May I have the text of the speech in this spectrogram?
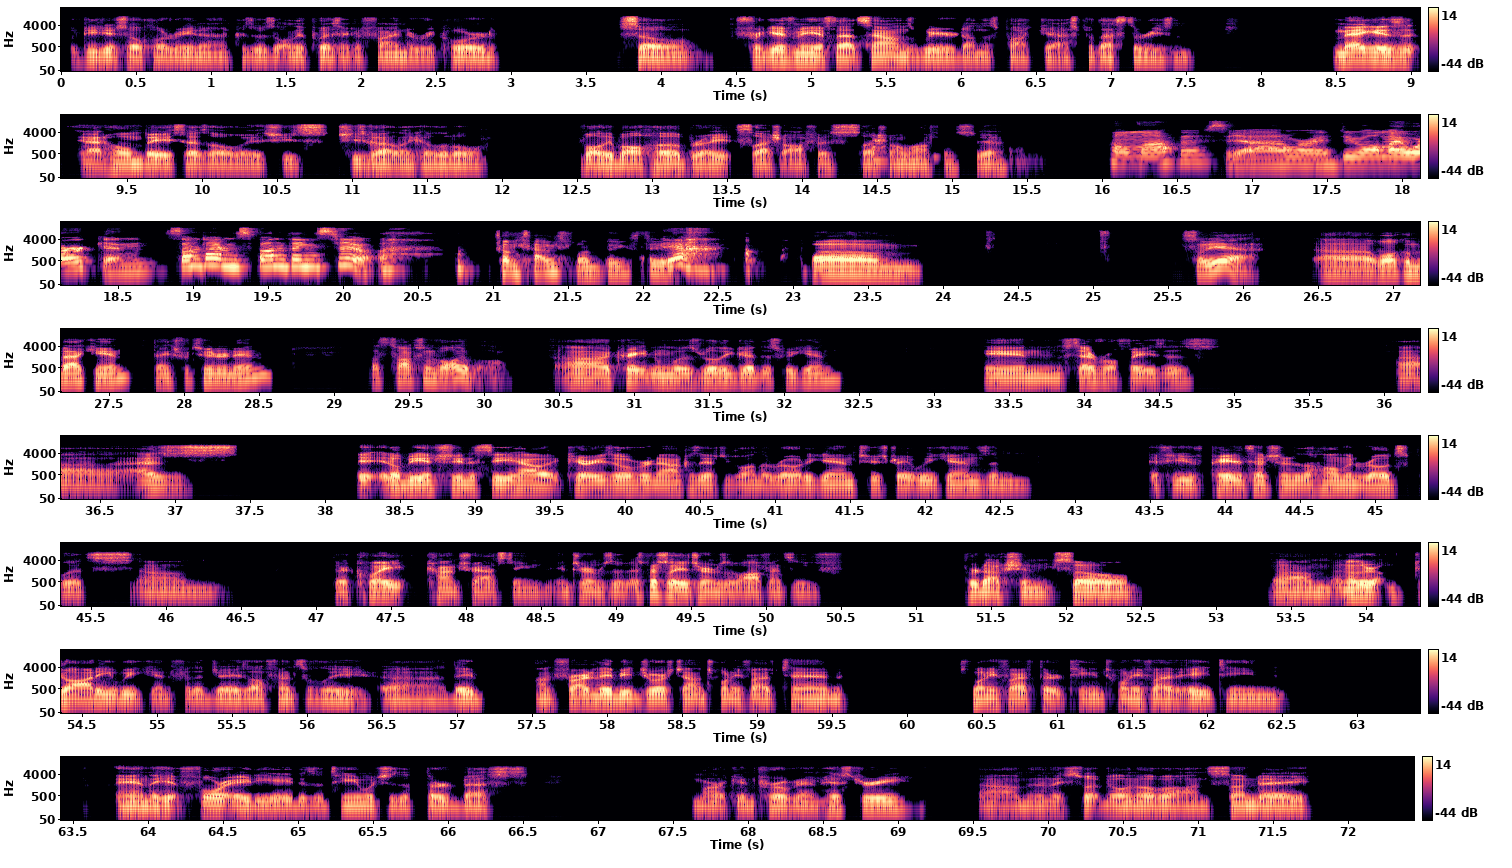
DJ Sokol Arena because it was the only place I could find to record. So forgive me if that sounds weird on this podcast, but that's the reason. Meg is at home base as always. She's she's got like a little volleyball hub, right? Slash office slash home office. Yeah. Home office, yeah, where I do all my work and sometimes fun things too. Sometimes fun things too. Yeah. Um. So yeah. Uh. Welcome back in. Thanks for tuning in. Let's talk some volleyball. Uh. Creighton was really good this weekend in several phases. Uh. As it, will be interesting to see how it carries over now because they have to go on the road again, two straight weekends. And if you've paid attention to the home and road splits, um, they're quite contrasting in terms of, especially in terms of offensive production. So um, another gaudy weekend for the Jays offensively. Uh, they on Friday they beat Georgetown 25-10, 25-13, 25-18, and they hit 488 as a team, which is the third best mark in program history. Um, and then they swept Villanova on Sunday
